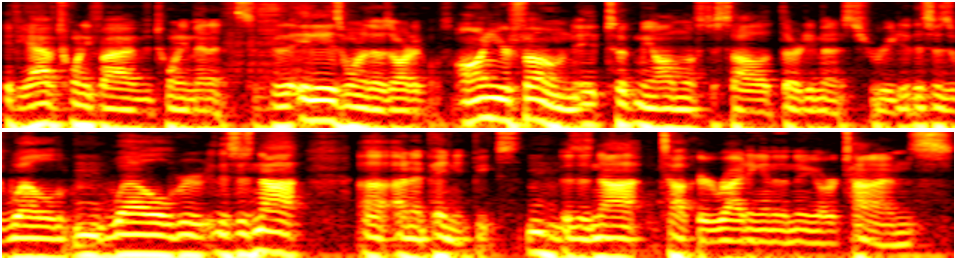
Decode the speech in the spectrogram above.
if you have 25 to 20 minutes, it is one of those articles on your phone. It took me almost a solid 30 minutes to read it. This is well, well. This is not uh, an opinion piece. This is not Tucker writing into the New York Times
